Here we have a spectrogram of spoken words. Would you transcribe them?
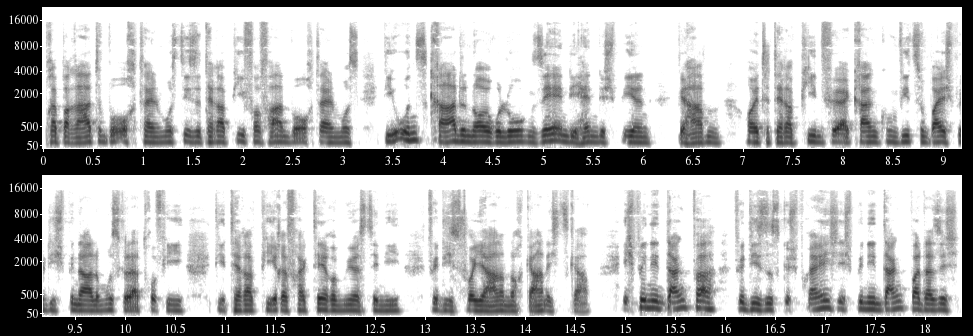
Präparate beurteilen muss, diese Therapieverfahren beurteilen muss, die uns gerade Neurologen sehr in die Hände spielen. Wir haben heute Therapien für Erkrankungen wie zum Beispiel die spinale Muskelatrophie, die Therapie refraktäre Myasthenie, für die es vor Jahren noch gar nichts gab. Ich bin Ihnen dankbar für dieses Gespräch. Ich bin Ihnen dankbar, dass ich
